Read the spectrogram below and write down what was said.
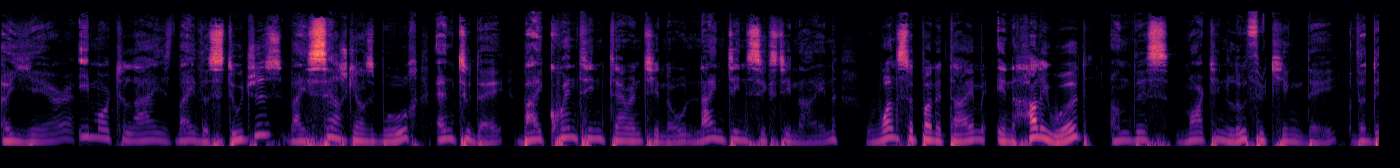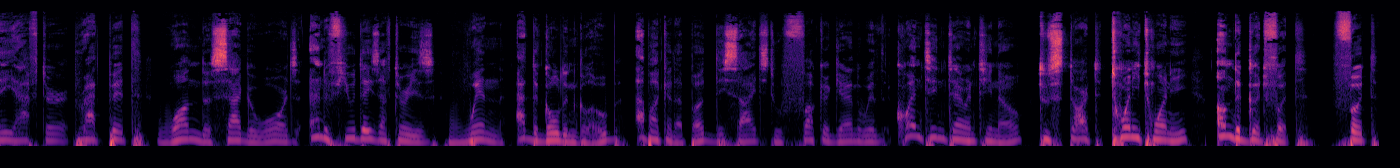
a year immortalized by the Stooges, by Serge Gainsbourg, and today by Quentin Tarantino, 1969, Once Upon a Time in Hollywood, on this Martin Luther King Day, the day after Brad Pitt won the SAG Awards, and a few days after his win at the Golden Globe, Abracadapod decides to fuck again with Quentin Tarantino to start 2020 on the good foot. Foot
